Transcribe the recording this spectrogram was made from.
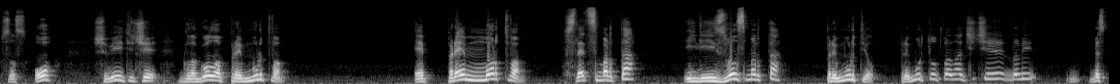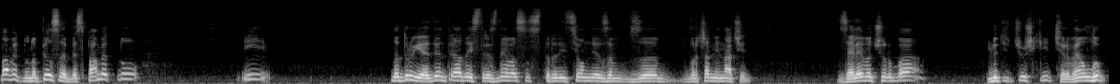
с о, ще видите, че глагола премуртвам е премортвам след смъртта или извън смъртта. Премуртил. Премуртил това значи, че дали, безпаметно, напил се безпаметно и на другия ден трябва да изтрезнева с традиционния за, за врачани начин. Зелева чорба, люти чушки, червен лук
